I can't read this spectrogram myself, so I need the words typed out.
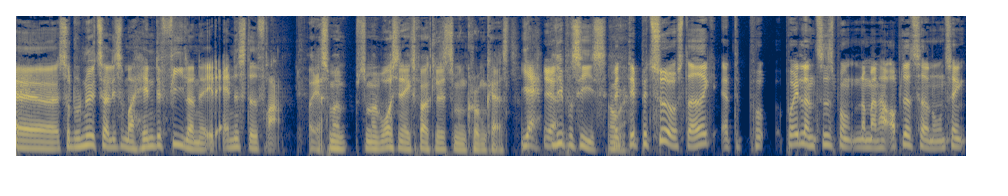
Øh, så du er nødt til at, ligesom at hente filerne et andet sted fra. Og ja, så man, så man bruger sin Xbox lidt som en Chromecast. Ja, Ja. lige præcis. Okay. Men det betyder jo stadig, at det på, på et eller andet tidspunkt, når man har opdateret nogle ting,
